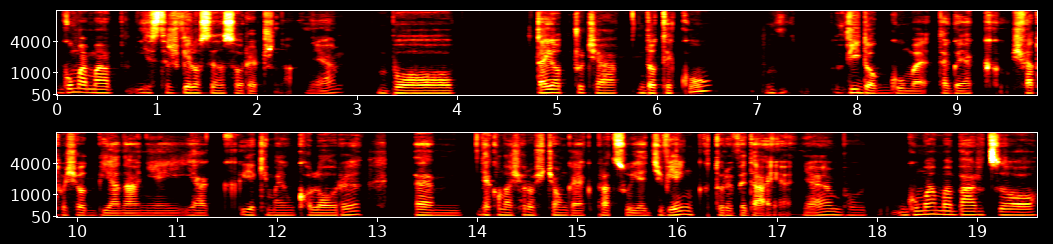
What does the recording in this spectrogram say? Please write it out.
guma ma, jest też wielosensoryczna, nie? Bo daje odczucia dotyku, widok gumy, tego jak światło się odbija na niej, jak, jakie mają kolory, jak ona się rozciąga, jak pracuje, dźwięk, który wydaje, nie? Bo guma ma bardzo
